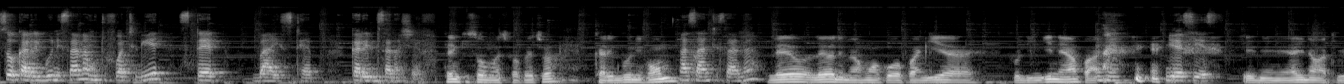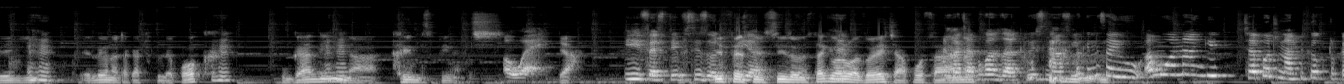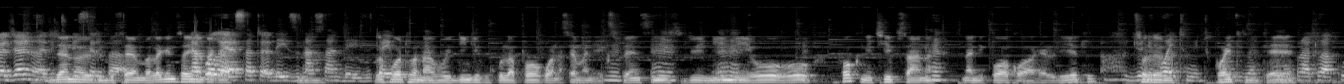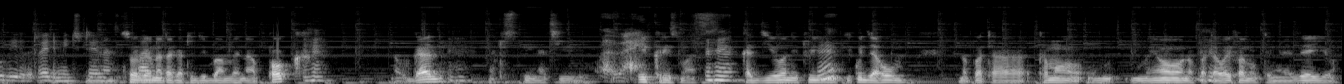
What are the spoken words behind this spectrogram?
So karibuni sana mtufuatilie step by step karibu sana chef Thank you so much Perpetua. Karibuni home. asante sana Leo leo nimeamua kuwapangia food ingine hapa Mm -hmm. yes yes yenye haina watu wengi. Mm -hmm. Leo nataka tukule pork, mm -hmm. ugali mm -hmm. na cream spinach. Oh, Yeah. Hii festive season Hii pia. festive season sitaki wale wazoee chapo sana. machapo kwanza christmas lakini sasa yu amuonangi chapo tunapika kutoka january January to December. Lakini sasa na kuwaga ya saturdays na sundays alafu watu wanaavoidingi kukula pork wanasema ni expensive, sijui nini. Oh, oh. Pork ni cheap sana na ni poa kwa health yetu. Oh, So leo- white meat white meat, eh. kuna watu kuli red meat tena. So leo nataka tujibambe na pork na ugali na kispinach hivi. Hii Christmas kajioni tu hivi ukikuja home unapata kama um- umeoa unapata wife amekutengenezea hiyo.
